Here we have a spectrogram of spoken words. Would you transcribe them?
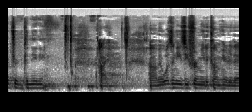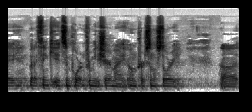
Richard Canini. Hi. Um, it wasn't easy for me to come here today, but I think it's important for me to share my own personal story. Uh,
